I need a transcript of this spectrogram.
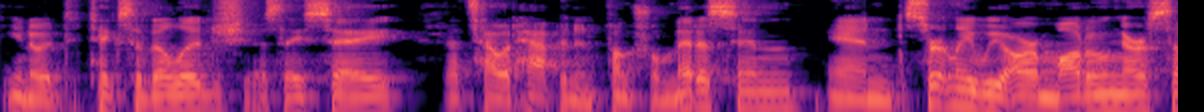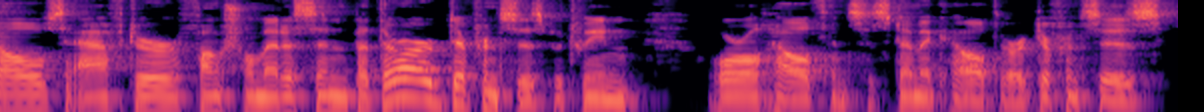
You know, it takes a village, as they say. That's how it happened in functional medicine. And certainly we are modeling ourselves after functional medicine, but there are differences between oral health and systemic health. There are differences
